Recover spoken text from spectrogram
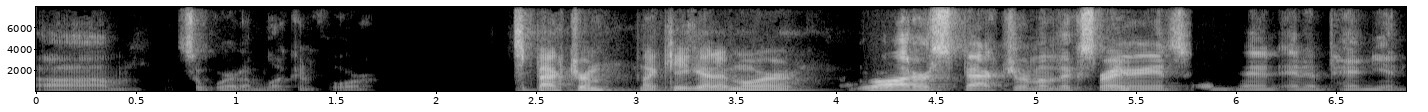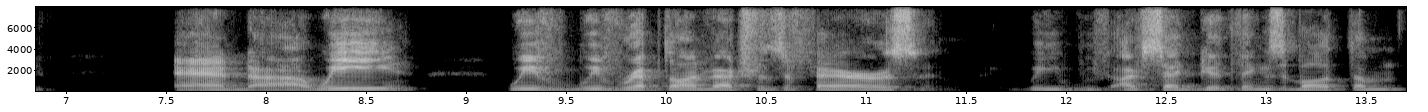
um, what's the word I'm looking for? Spectrum, like you get a more broader spectrum of experience and, and, and opinion. And uh, we we've we've ripped on Veterans Affairs. We we've, I've said good things about them,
